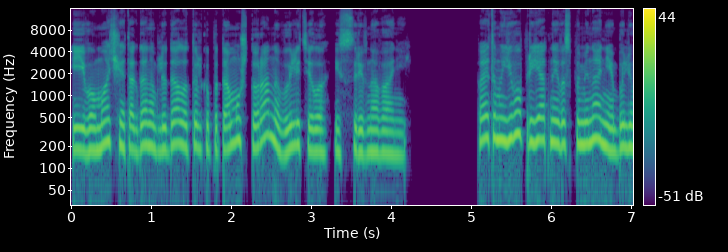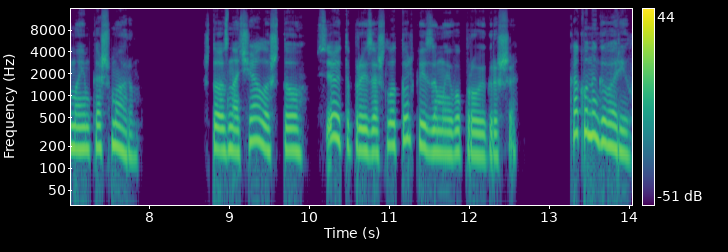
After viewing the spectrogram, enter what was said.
И его матч я тогда наблюдала только потому, что рано вылетела из соревнований. Поэтому его приятные воспоминания были моим кошмаром что означало, что все это произошло только из-за моего проигрыша. Как он и говорил,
